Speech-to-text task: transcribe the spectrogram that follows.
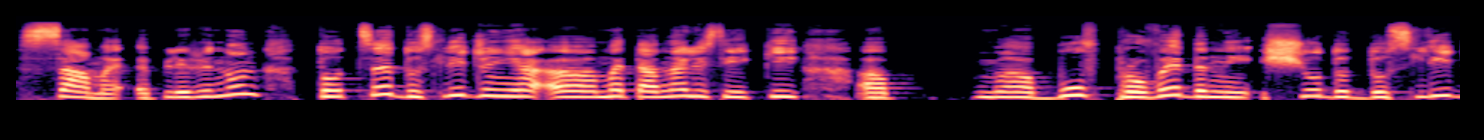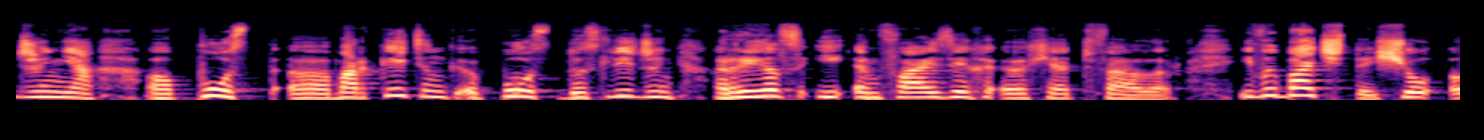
саме еплеринон, то це дослідження, метааналіз, який був проведений щодо дослідження е, постмаркетинг, е, постдосліджень Rails і Emphysig Headfeller. І ви бачите, що е,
